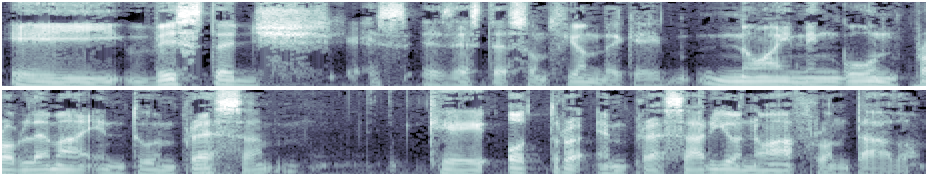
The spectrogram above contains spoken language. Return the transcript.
Y Vistage es, es, esta asunción de que no hay ningún problema en tu empresa que otro empresario no ha afrontado.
